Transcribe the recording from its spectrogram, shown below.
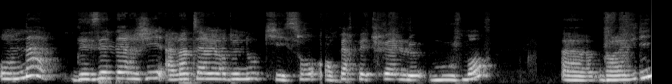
On a des énergies à l'intérieur de nous qui sont en perpétuel mouvement. Euh, dans la vie,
